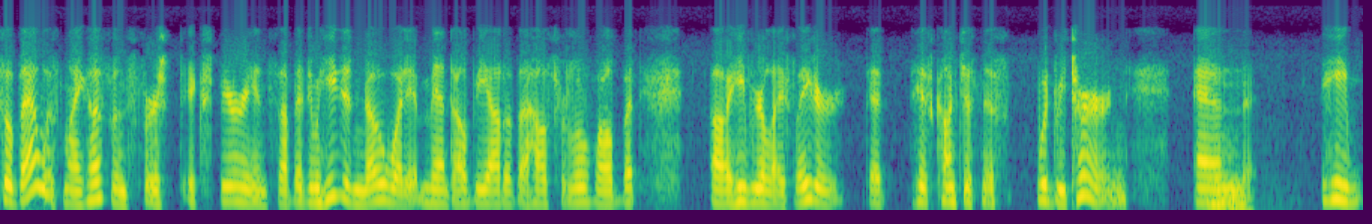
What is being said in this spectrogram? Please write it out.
so that was my husband's first experience of it. I mean, he didn't know what it meant. I'll be out of the house for a little while, but uh, he realized later that his consciousness would return, and mm. He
